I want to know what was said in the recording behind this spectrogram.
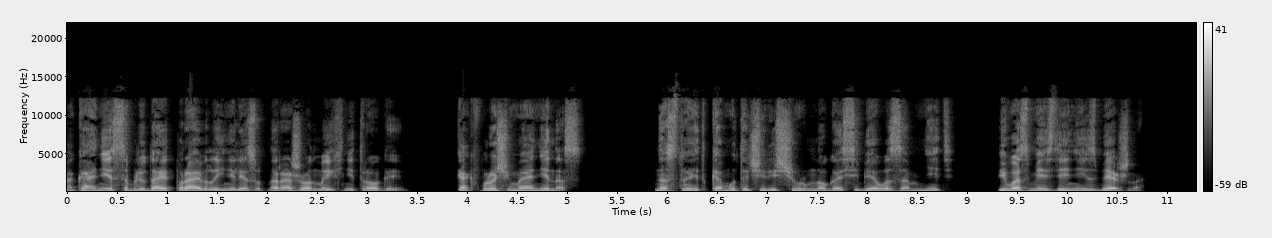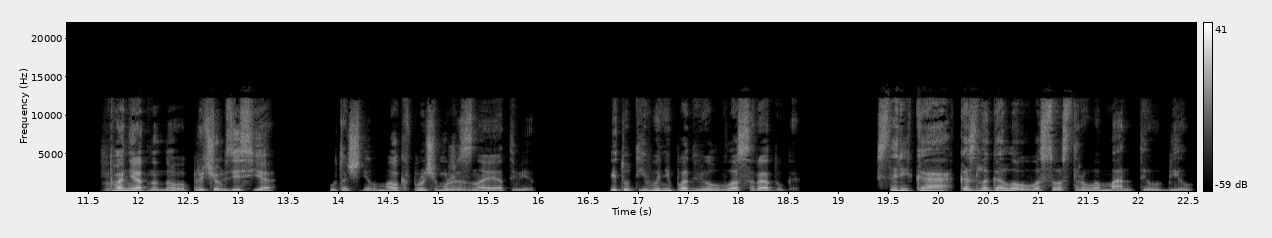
Пока они соблюдают правила и не лезут на рожон, мы их не трогаем. Как, впрочем, и они нас. Но стоит кому-то чересчур много о себе возомнить, и возмездие неизбежно. Понятно, но при чем здесь я? Уточнил Малк, впрочем, уже зная ответ. И тут его не подвел Влас Радуга. Старика Козлоголового с острова Манты убил.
